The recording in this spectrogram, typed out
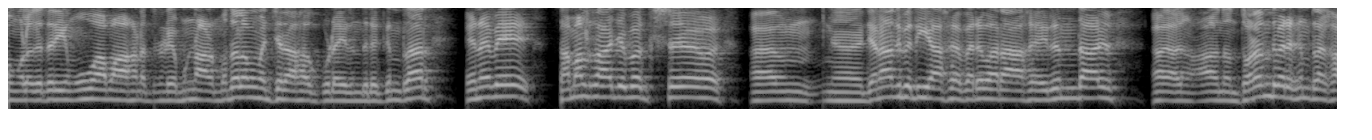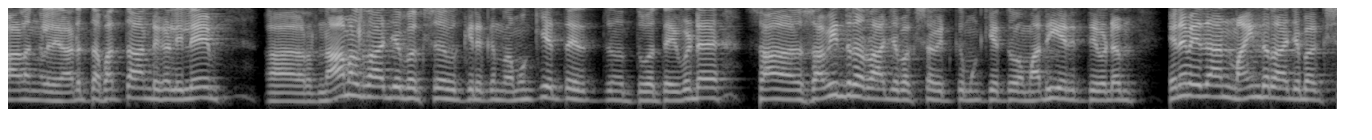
உங்களுக்கு தெரியும் மூவா மாகாணத்தினுடைய முன்னாள் முதலமைச்சராக கூட இருந்திருக்கின்றார். எனவே சமல் ராஜபக்ஷ ஜனாதிபதியாக வருவராக இருந்தால் தொடர்ந்து வருகின்ற காலங்களில் அடுத்த பத்தாண்டுகளிலே நாமல் ராஜபக்சவுக்கு இருக்கின்ற முக்கியத்துவத்தை விட ச சவீந்திர ராஜபக்சவிற்கு முக்கியத்துவம் அதிகரித்துவிடும். எனவேதான் மஹிந்த ராஜபக்ச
